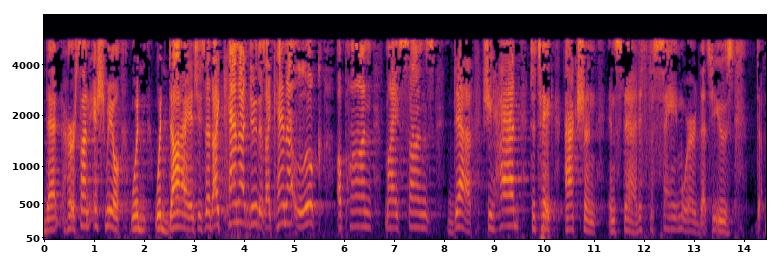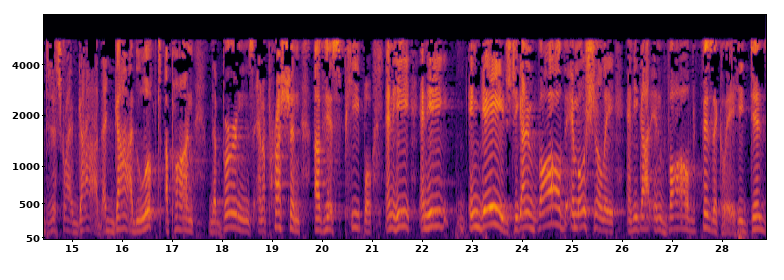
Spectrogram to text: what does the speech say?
that her son Ishmael would, would die. And she said, I cannot do this. I cannot look upon my son's death. She had to take action instead. It's the same word that's used to describe God, that God looked upon the burdens and oppression of his people and he, and he engaged, he got involved emotionally and he got involved physically. He did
